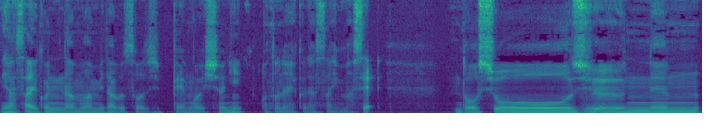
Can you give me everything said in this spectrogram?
では最後に南無阿弥陀仏を実編ご一緒にお唱えくださいませ。土生十年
